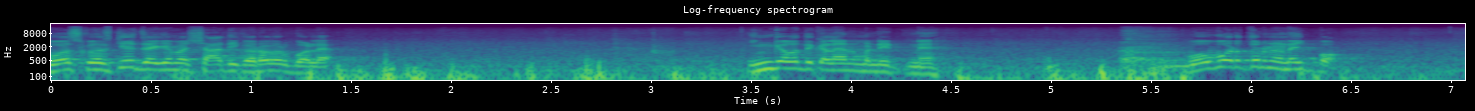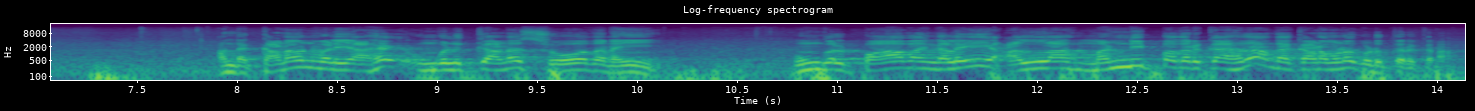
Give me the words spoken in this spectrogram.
கோஸ் கோஸ்கே ஜெயமா ஷாதி குறவர் போல. இங்கே வந்து கல்யாணம் பண்ணிட்டுனே. ஒவ்வொருத்தரும் நினைப்போம். அந்த கணவன் வழியாக உங்களுக்கான சோதனை. உங்கள் பாவங்களை அல்லாஹ் மன்னிப்பதற்காக தான் அந்த கணவனை கொடுத்துருக்கிறான்.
